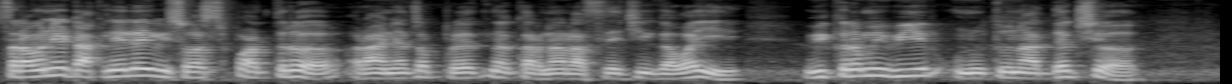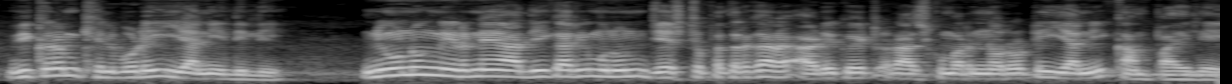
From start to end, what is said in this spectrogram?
सर्वांनी टाकलेले विश्वासपात्र राहण्याचा प्रयत्न करणार असल्याची गवाही विक्रमवीर नूतन अध्यक्ष विक्रम खेलबोडे यांनी दिली. निवडणूक निर्णय अधिकारी म्हणून ज्येष्ठ पत्रकार ॲडव्होकेट राजकुमार नरोटे यांनी काम पाहिले.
